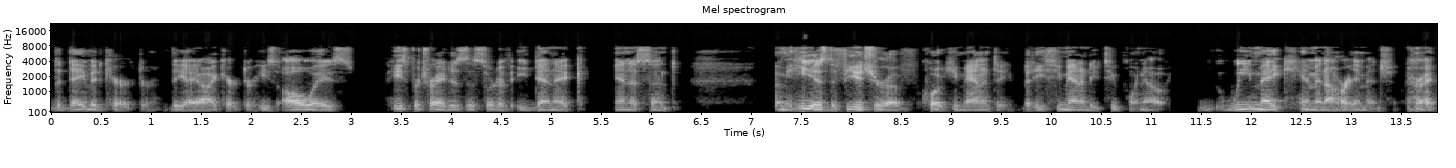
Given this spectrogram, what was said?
the David character, the AI character, he's always he's portrayed as this sort of Edenic, innocent. I mean, he is the future of quote humanity, but he's humanity 2.0. We make him in our image, right?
